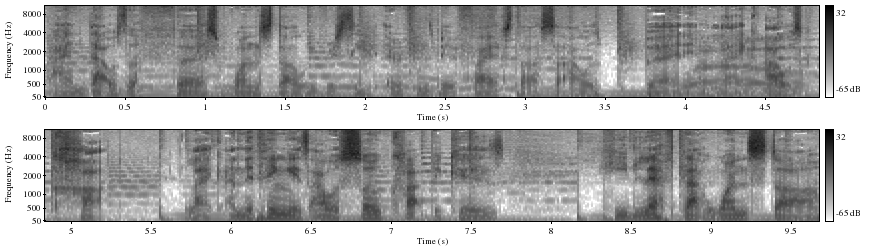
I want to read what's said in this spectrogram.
and that was the first one star we've received. Everything's been five stars, so I was burning, like I was Wow. cut. Like, and the thing is, I was so cut because he left that one star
